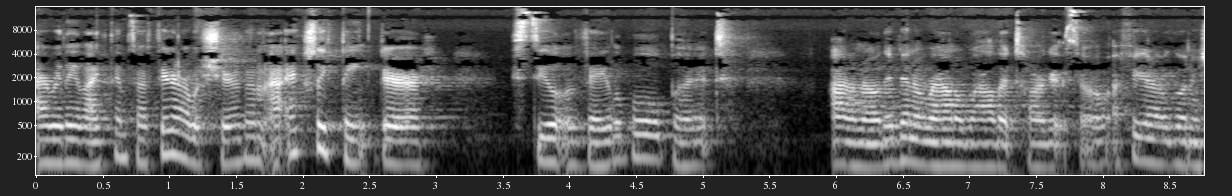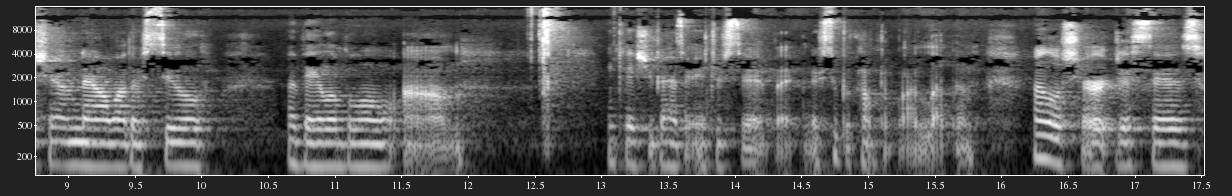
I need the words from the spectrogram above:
I really like them. So I figured I would share them. I actually think they're still available, but I don't know. They've been around a while at Target. So I figured I would go and share them now while they're still available. Um, in case you guys are interested, but they're super comfortable. I love them. My little shirt just says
